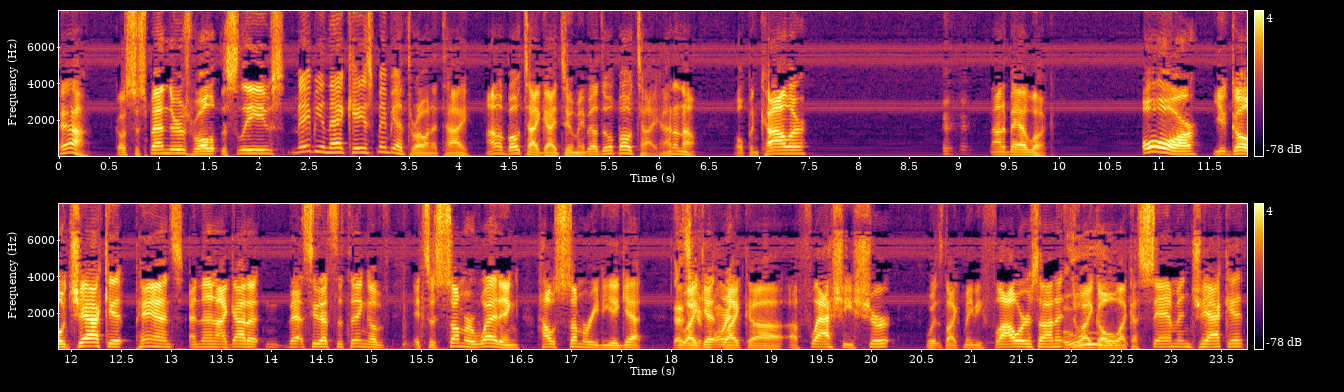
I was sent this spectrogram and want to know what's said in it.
Yeah. Go suspenders, roll up the sleeves. Maybe in that case, maybe I'd throw on a tie. I'm a bow tie guy too. Maybe I'll do a bow tie. I don't know. Open collar. Not a bad look. Or you go jacket, pants, and then I gotta that see that's the thing of it's a summer wedding. How summery do you get? That's do I get point. like a, a flashy shirt with like maybe flowers on it? Do I go like a salmon jacket?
